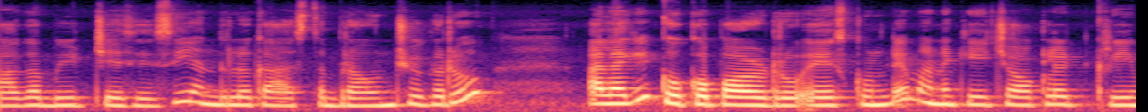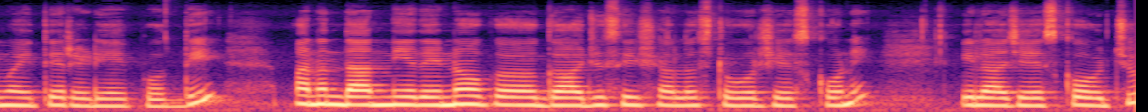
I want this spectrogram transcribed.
బాగా బీట్ చేసేసి అందులో కాస్త బ్రౌన్ షుగరు అలాగే కోకో పౌడరు వేసుకుంటే మనకి చాక్లెట్ క్రీమ్ అయితే రెడీ అయిపోద్ది. మనం దాన్ని ఏదైనా ఒక గాజు సీసాలో స్టోర్ చేసుకొని ఇలా చేసుకోవచ్చు.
